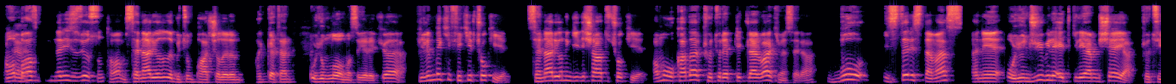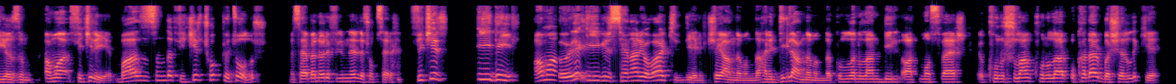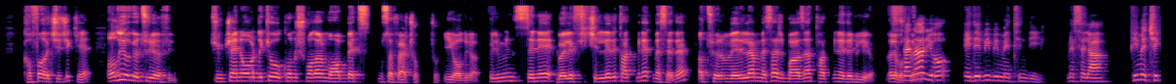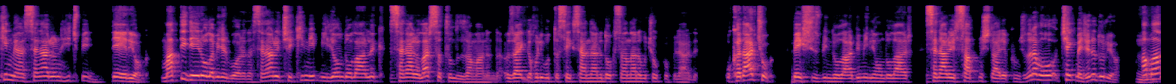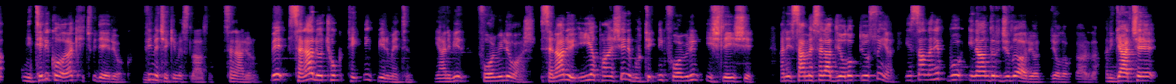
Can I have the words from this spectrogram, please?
Ama evet. bazı filmleri izliyorsun tamam mı? Senaryoda da bütün parçaların hakikaten uyumlu olması gerekiyor ya. Filmdeki fikir çok iyi. Senaryonun gidişatı çok iyi. Ama o kadar kötü replikler var ki mesela. Bu ister istemez hani oyuncuyu bile etkileyen bir şey ya kötü yazım ama fikir iyi. Bazısında fikir çok kötü olur. Mesela ben öyle filmleri de çok severim. Fikir iyi değil ama öyle iyi bir senaryo var ki diyelim şey anlamında hani dil anlamında kullanılan dil, atmosfer, e, konuşulan konular o kadar başarılı ki kafa açıcı ki alıyor götürüyor film. Çünkü hani oradaki o konuşmalar, muhabbet bu sefer çok çok iyi oluyor. Filmin seni böyle fikirleri tatmin etmese de atıyorum verilen mesaj bazen tatmin edebiliyor. Öyle bakıyorum. Senaryo edebi bir metin değil. Mesela filme çekilmeyen senaryonun hiçbir değeri yok. Maddi değeri olabilir bu arada. Senaryo çekilmeyip milyon dolarlık senaryolar satıldı zamanında. Özellikle Hollywood'da 80'lerde 90'larda bu çok popülerdi. O kadar çok 500 bin dolar, 1 milyon dolar senaryoyu satmışlar yapımcılar ama o çekmecede duruyor. Hı. Ama nitelik olarak hiçbir değeri yok. Hı. Filme çekilmesi lazım senaryonun. Ve senaryo çok teknik bir metin. Yani bir formülü var. Senaryoyu iyi yapan şey de bu teknik formülün işleyişi. Hani sen mesela diyalog diyorsun ya, insanlar hep bu inandırıcılığı arıyor diyaloglarda. Hani gerçeğe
